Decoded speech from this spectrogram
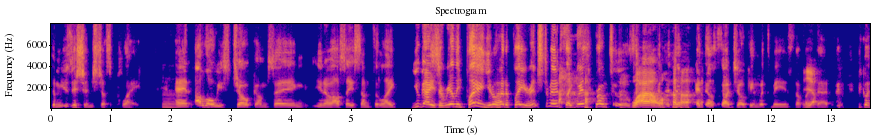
the musicians just play. Mm. And I'll always joke. I'm saying, you know, I'll say something like, "You guys are really playing. You know how to play your instruments? Like, where's Pro Tools?" Wow. and, they'll, and they'll start joking with me and stuff like Yeah. that because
